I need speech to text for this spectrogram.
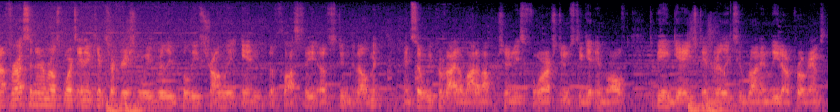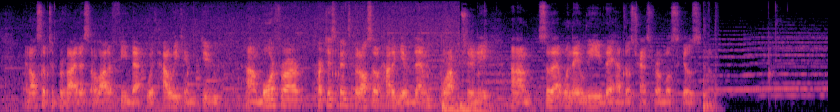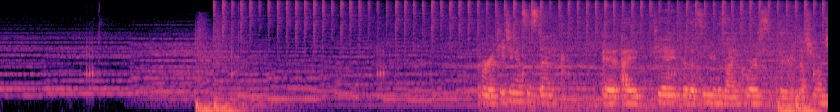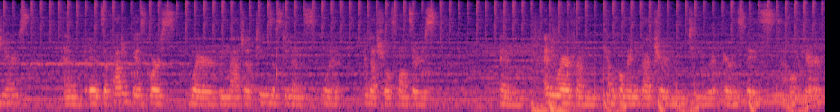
Uh, for us in intramural sports and in campus recreation, we really believe strongly in the philosophy of student development, and so we provide a lot of opportunities for our students to get involved, to be engaged, and really to run and lead our programs, and also to provide us a lot of feedback with how we can do um, more for our participants, but also how to give them more opportunity um, so that when they leave, they have those transferable skills. For a teaching assistant, I TA for the senior design course for industrial engineers, and it's a project-based course where we match up teams of students with industrial sponsors in anywhere from chemical manufacturing to aerospace to healthcare,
